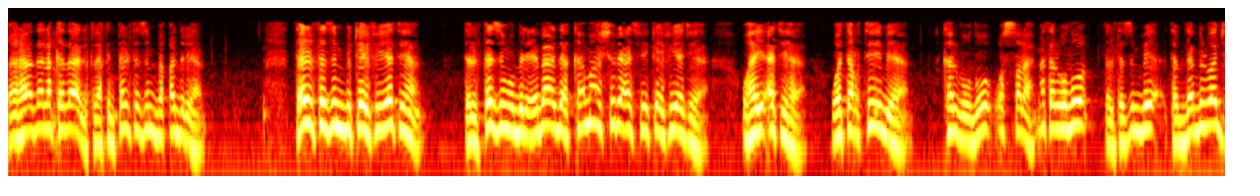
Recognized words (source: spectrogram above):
غير هذا لك ذلك لكن تلتزم بقدرها. تلتزم بكيفيتها. تلتزم بالعبادة كما شرعت في كيفيتها وهيئتها. وترتيبها كالوضوء والصلاة. مثل الوضوء تلتزم. تبدأ بالوجه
